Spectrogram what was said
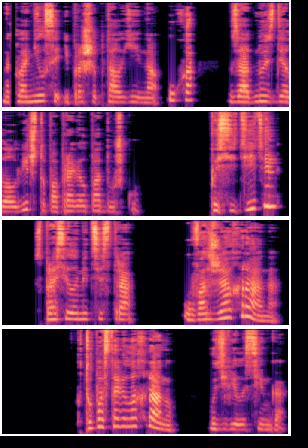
Наклонился и прошептал ей на ухо, заодно сделал вид, что поправил подушку. «Посетитель?» — спросила медсестра. «У вас же охрана». «Кто поставил охрану?» — удивилась Инга.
